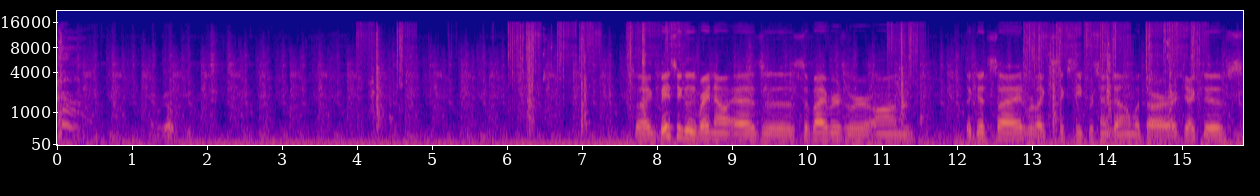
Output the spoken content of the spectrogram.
There we go. So like basically right now as uh, survivors we're on the good side. We're like 60% done with our objectives.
